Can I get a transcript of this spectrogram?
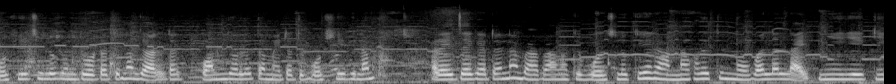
বসিয়েছিল, কিন্তু ওটাতে না জালটা, কম জলে তো আমি এটাতে বসিয়ে দিলাম। আর এই জায়গাটা না বাবা আমাকে বলছিল, কি রান্নাঘরে তুই মোবাইল আর লাইট নিয়ে গিয়ে কী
